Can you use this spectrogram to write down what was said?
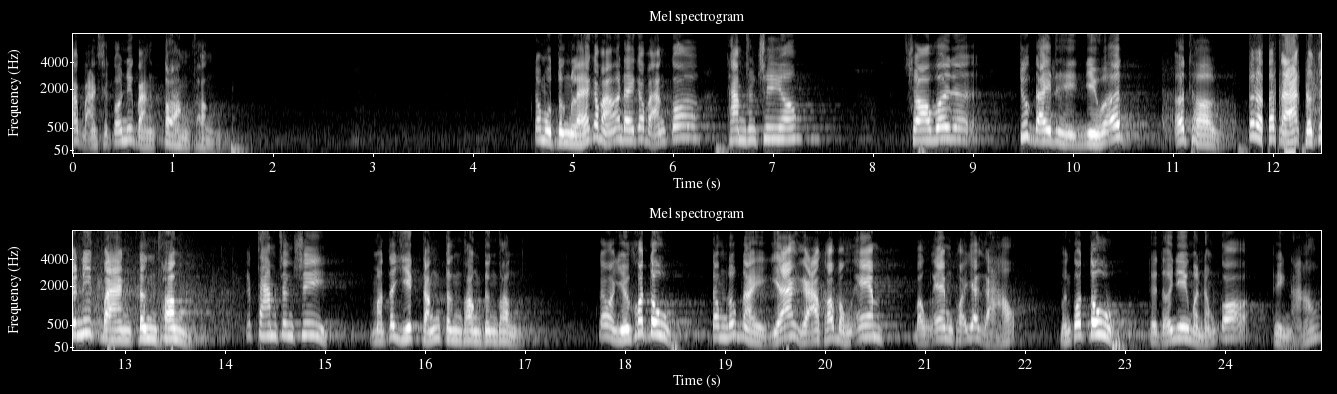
các bạn sẽ có niết bàn toàn phần. Trong một tuần lễ, các bạn ở đây, các bạn có tham sân si không? So với ờ, trước đây thì nhiều ít ít hơn. Tức là ta đạt được cái niết bàn từng phần, cái tham sân si mà ta diệt tận từng phần từng phần. Các bạn dự khó tu. Trong lúc này, giá gạo khỏi bồng em bồng em khỏi giá gạo. Mình có tu thì tự nhiên mình không có phiền não.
